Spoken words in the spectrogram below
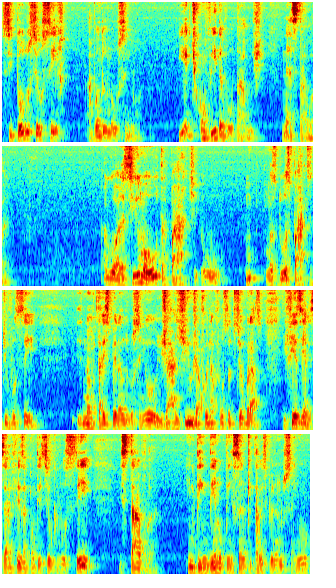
se todo o seu ser abandonou o Senhor. E Ele te convida a voltar hoje, nesta hora. Agora, se uma outra parte, ou umas duas partes de você, não está esperando no Senhor, já agiu, já foi na força do seu braço e fez realizar, fez acontecer o que você estava entendendo ou pensando que estava esperando o Senhor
